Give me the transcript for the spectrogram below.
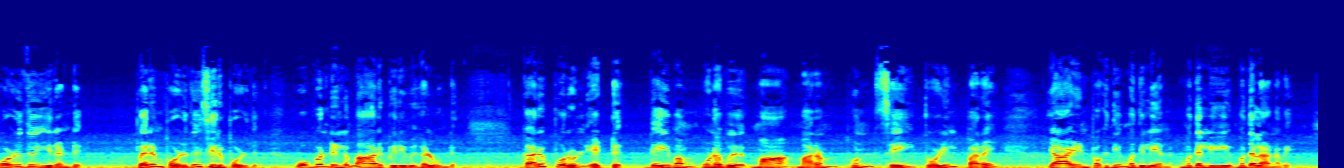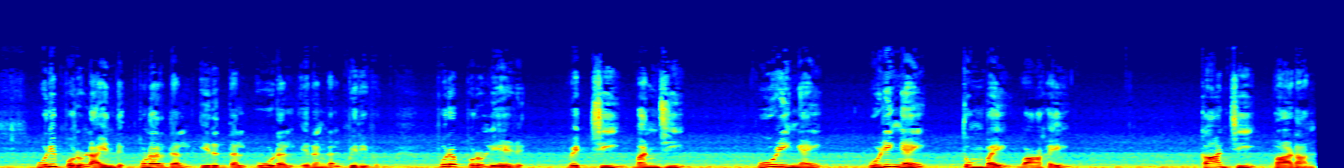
பொழுது இரண்டு பெரும்பொழுது சிறு பொழுது ஒவ்வொன்றிலும் ஆறு பிரிவுகள் உண்டு. கருப்பொருள் எட்டு. தெய்வம் உணவு மா மரம் புண் செய் தொழில் பறை யாழின் பகுதி முதலியன முதலி முதலானவை. உரிப்பொருள் ஐந்து. புணர்தல் இருத்தல் ஊடல் இரங்கல் பிரிவு. புறப்பொருள் ஏழு. வெட்சி வஞ்சி ஊழிங்கை உழிங்கை தும்பை வாகை காஞ்சி பாடான்.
